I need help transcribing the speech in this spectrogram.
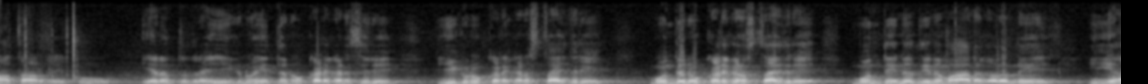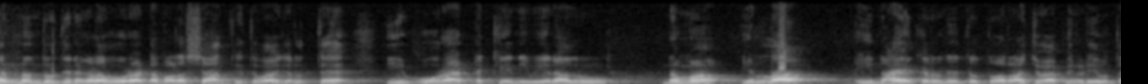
ಮಾತಾಡಬೇಕು. ಏನಂತಂದರೆ ಈಗಲೂ ಹಿಂದೆನೂ ಕಡೆಗಣಿಸಿರಿ ಈಗಲೂ ಕಡೆಗಣಿಸ್ತಾ ಇದ್ದೀರಿ, ಮುಂದೆನೂ ಕಡೆಗಣಿಸ್ತಾ ಇದ್ದೀರಿ. ಮುಂದಿನ ದಿನಮಾನಗಳಲ್ಲಿ ಈ ಹನ್ನೊಂದು ದಿನಗಳ ಹೋರಾಟ ಭಾಳ ಶಾಂತಿಯುತವಾಗಿರುತ್ತೆ. ಈ ಹೋರಾಟಕ್ಕೆ ನೀವೇನಾದರೂ ನಮ್ಮ ಎಲ್ಲ ಈ ನಾಯಕರ ನೇತೃತ್ವ ರಾಜ್ಯವ್ಯಾಪಿ ನಡೆಯುವಂಥ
